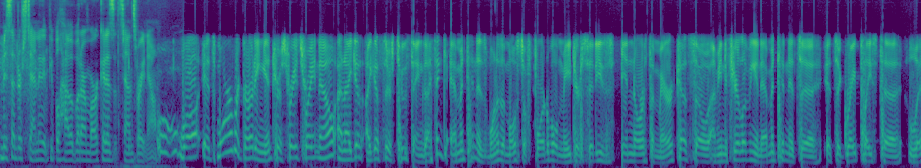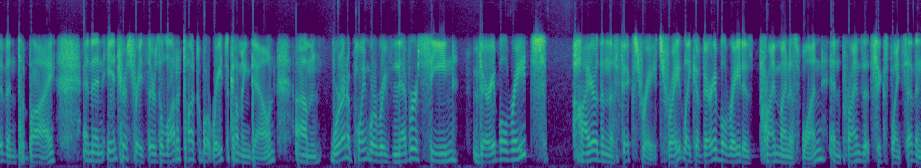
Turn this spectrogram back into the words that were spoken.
misunderstanding that people have about our market as it stands right now? Well, it's more regarding interest rates right now, and I guess I guess there's two things. I think Edmonton is one of the most affordable major cities in North America. So, I mean, if you're living in Edmonton, it's a it's a great place to live and to buy. And then interest rates, there's a lot of talk about rates coming down. Um, we're in a point where we've never seen variable rates higher than the fixed rates, right? Like a variable rate is prime minus one, and prime's at 6.7. So you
